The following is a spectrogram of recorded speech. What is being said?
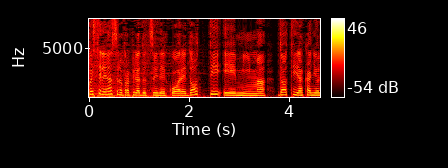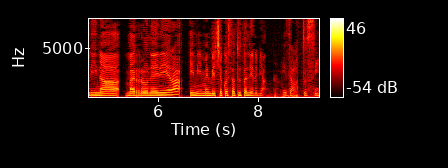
Queste Elena sono proprio le adozioni del cuore, Dotti e Mimma. Dotti la cagnolina marrone e nera e Mimma invece questa tutta nera e bianca. Esatto, sì.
